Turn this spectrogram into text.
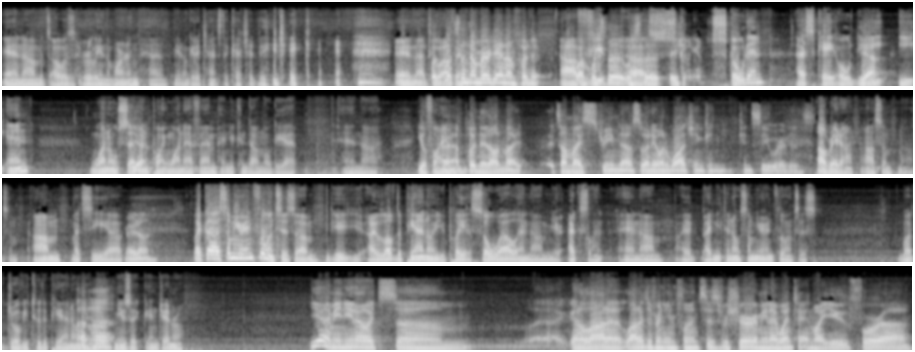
and um, it's always early in the morning. Uh, you don't get a chance to catch it, Jake, and not too What- what's the number again? I'm putting it. Uh, what- what's the what's uh, the station again? Skoden, S K O D E N, one hundred seven point one FM, and you can download the app, and uh, you'll find. right, I'm putting it on my. It's on my stream now, so anyone watching can can see where it is. oh, right on! Awesome, awesome. Um, let's see. Uh, Right on. Like uh, some of your influences. Um, you, you, I love the piano. You play it so well, and um, you're excellent. And um, I I need to know some of your influences. What drove you to the piano Uh, and music in general? Yeah, I mean, you know, it's um, I got a lot of lot of different influences for sure. I mean, I went to NYU for uh,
